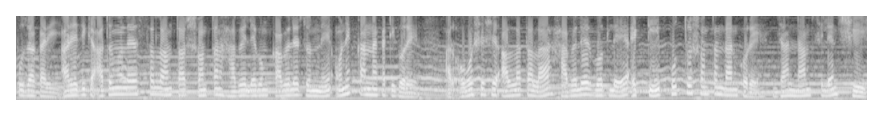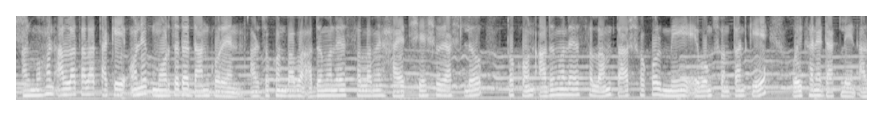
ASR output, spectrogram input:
পূজাকারী। আর এদিকে আদম আলাইসাল্লাম তার সন্তান হাবেল এবং কাবেলের জন্য অনেক কান্নাকাটি করে। আর অবশেষে আল্লাহ তালা হাবেলের বদলে একটি পুত্র সন্তান দান করে, যার নাম ছিলেন শীষ আর মহান আল্লাহ তালা তাকে অনেক মর্যাদা দান করেন। আর যখন বাবা আদম আলাইসাল্লামের হায়াত শেষ হয়ে আসলো, তখন আদম আলাইসাল্লাম তার সকল মেয়ে এবং সন্তানকে ওইখানে ডাকলেন আর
